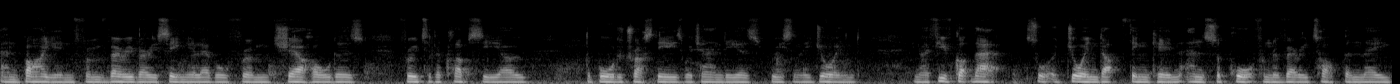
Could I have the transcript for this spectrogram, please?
and buy-in from very very senior level from shareholders through to the club CEO the board of trustees which Andy has recently joined. You know if you've got that sort of joined up thinking and support from the very top and they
